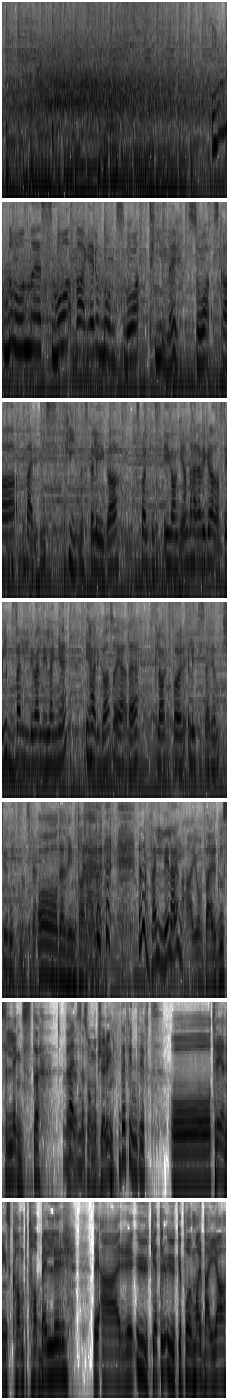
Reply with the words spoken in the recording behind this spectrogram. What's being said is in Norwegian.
Om noen eh, små dager, om noen små timer, så skal verdens fineste liga sparkes i gang igjen. Dette har vi gleda oss til veldig, veldig lenge. I helga så er det klart for Eliteserien 2019, Asbjørn. Å, den vinteren er lang. Den er veldig lang. Det er jo verdens lengste eh, Verden- sesongoppkjøring. Definitivt. Og treningskamptabeller. Det er uke etter uke på Marbella.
